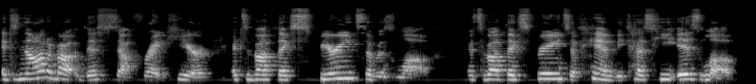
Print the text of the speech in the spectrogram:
it's not about this stuff right here. It's about the experience of his love. It's about the experience of him because he is love.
